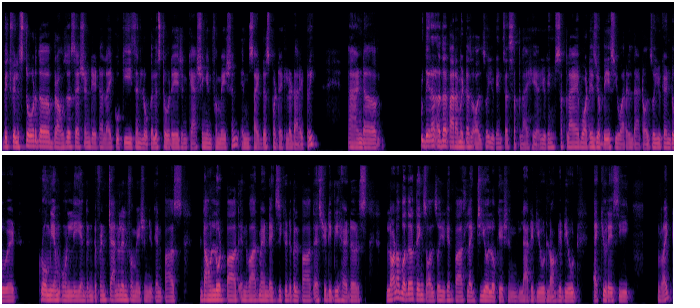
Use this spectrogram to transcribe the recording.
which will store the browser session data like cookies and local storage and caching information inside this particular directory. And uh, there are other parameters also you can just supply here. You can supply what is your base url that also you can do it. Chromium only and then different channel information you can pass. Download path environment executable path http headers. A lot of other things also you can pass like geolocation latitude longitude accuracy right?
